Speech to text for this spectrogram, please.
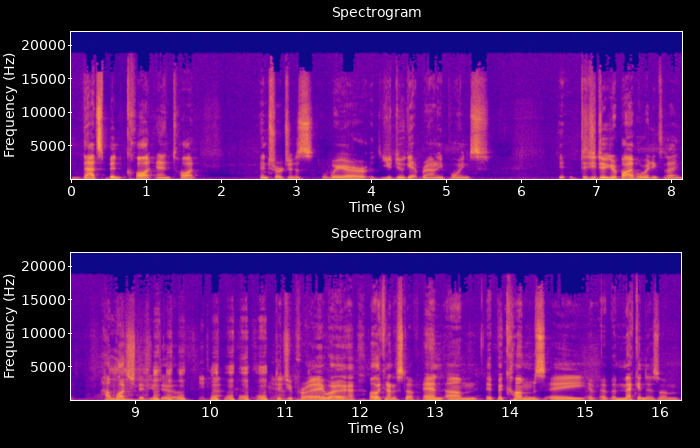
that's been caught and taught in churches where you do get brownie points. Did you do your Bible reading today? How much did you do? Did you pray? Well, yeah, all that kind of stuff. And um, it becomes a, a, a mechanism,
